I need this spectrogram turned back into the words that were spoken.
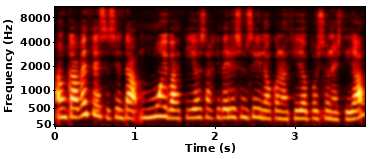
Aunque a veces se sienta muy vacío, Sagitario es un signo conocido por su honestidad,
